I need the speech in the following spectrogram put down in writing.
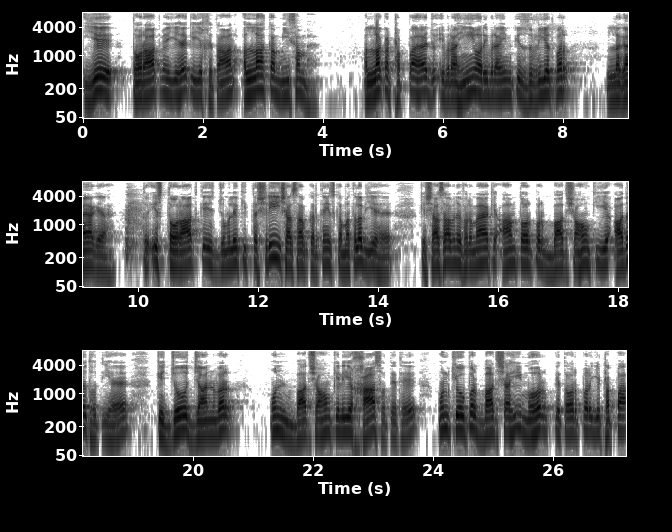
یہ تورات میں یہ ہے کہ یہ خطان اللہ کا میسم ہے۔ اللہ کا ٹھپا ہے جو ابراہیم اور ابراہیم کی ضروریت پر لگایا گیا ہے۔ تو اس تورات کے اس جملے کی تشریح شاہ صاحب کرتے ہیں۔ اس کا مطلب یہ ہے کہ شاہ صاحب نے فرمایا کہ عام طور پر بادشاہوں کی یہ عادت ہوتی ہے کہ جو جانور ان بادشاہوں کے لیے خاص ہوتے تھے، ان کے اوپر بادشاہی مہر کے طور پر یہ ٹھپا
